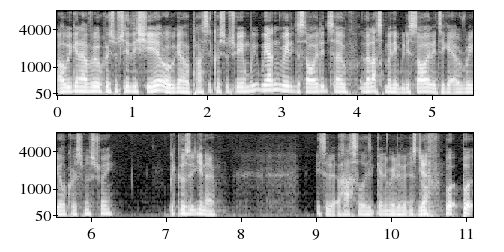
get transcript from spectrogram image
are we going to have a real Christmas tree this year, or are we going to have a plastic Christmas tree? And we, we hadn't really decided. So at the last minute, we decided to get a real Christmas tree because you know it's a bit of a hassle is getting rid of it and Yeah. stuff. But but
